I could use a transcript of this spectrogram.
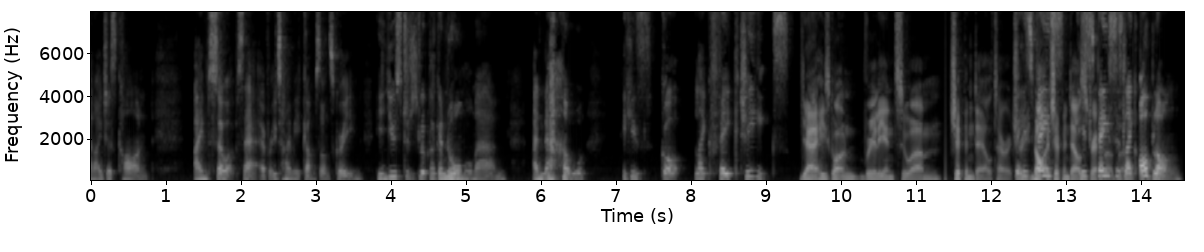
and I just can't. I'm so upset every time he comes on screen. He used to just look like a normal man, and now he's got like fake cheeks. Yeah, he's gotten really into um Chippendale territory. His Not face, a Chippendale his stripper. face is but- like oblong.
